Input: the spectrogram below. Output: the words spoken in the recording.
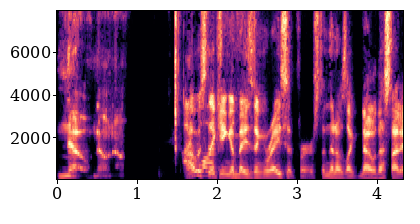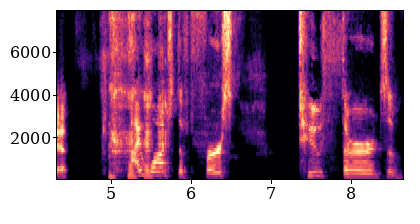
No, no, no. I, was thinking the- Amazing Race at first, and then I was like, no, that's not it. I watched the first two thirds of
